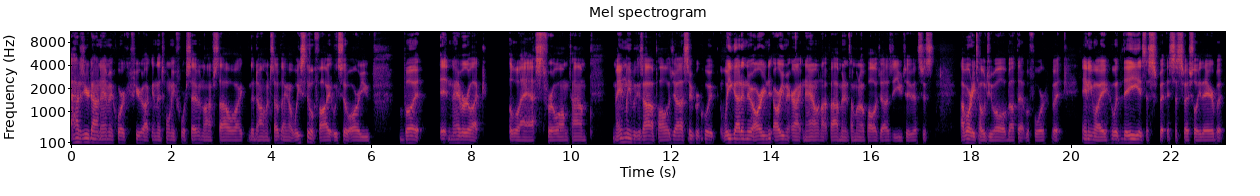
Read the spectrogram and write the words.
how does your dynamic work if you're like in the 24 seven lifestyle, like the dom and sub thing? Like, we still fight, we still argue, but it never like lasts for a long time. Mainly because I apologize super quick. We got into an argu- argument right now. In like five minutes, I'm going to apologize to you too. That's just, I've already told you all about that before. But anyway, with D, it's a, it's especially there. But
